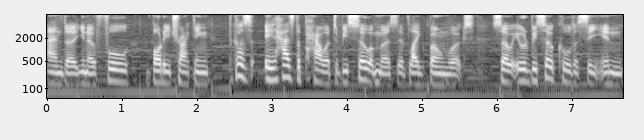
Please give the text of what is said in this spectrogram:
and uh, you know full body tracking because it has the power to be so immersive like Boneworks. So it would be so cool to see in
